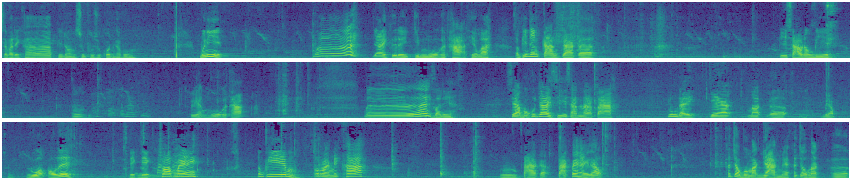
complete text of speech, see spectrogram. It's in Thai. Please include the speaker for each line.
Speaker 1: สวัสดีครับพี่น้องสุภูสุคนครับผมมื้อนี้มายายคือได้กินหมูกระทะเถียววะอภินันการจากเอ่อพี่สาวน้องบีอืมเลี้ยงหมูกระทะเบ้ยบัดนี้เสียบบอกคุณยายสีสันหน้าตา ลุงใดแกมักเอ่อแบบลวกเอาเลย เด็กๆชอบไหม น้องพิมพ์อร่อยไหมคะ อืมตากอะตากไปให้แล้ว เขาเจ้าบ่มักย่างไหมเขาเจ้ามักเอ่อ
